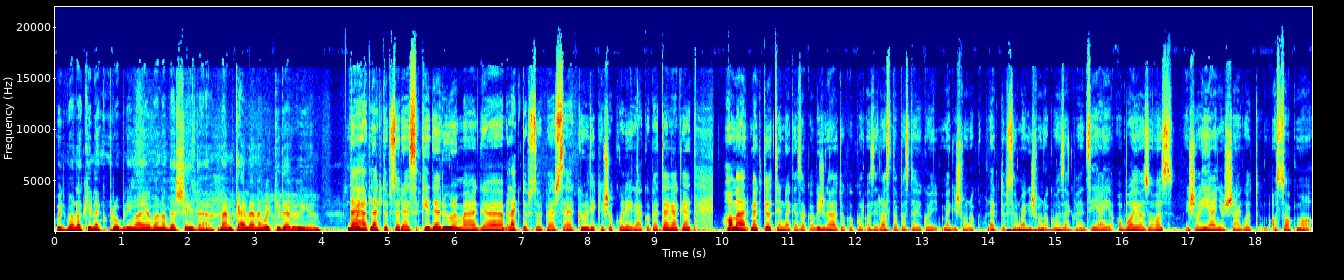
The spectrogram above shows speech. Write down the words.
hogy valakinek problémája van a besével? Nem kellene, hogy kiderüljön? De Vagy... hát legtöbbször ez kiderül, meg legtöbbször persze küldik is a kollégák a betegeket. Ha már megtörténnek ezek a vizsgálatok, akkor azért azt tapasztaljuk, hogy meg is van a, legtöbbször meg is van a konzekvenciája. A baj az az, és a hiányosságot a szakma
